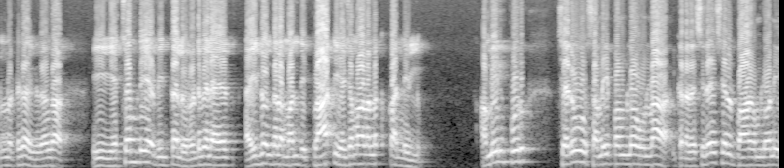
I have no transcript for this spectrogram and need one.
అన్నట్టుగా ఈ విధంగా ఈ హెచ్ఎండిఏ వింతలు. రెండు వేల ఐదు వందల మంది ప్లాట్ యజమానులకు కన్నీళ్ళు. అమీన్పూర్ చెరువు సమీపంలో ఉన్న ఇక్కడ రెసిడెన్షియల్ భాగంలోని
